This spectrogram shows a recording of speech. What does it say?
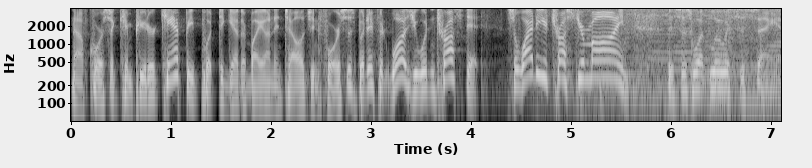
Now, of course, a computer can't be put together by unintelligent forces, but if it was, you wouldn't trust it. So why do you trust your mind? This is what Lewis is saying.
